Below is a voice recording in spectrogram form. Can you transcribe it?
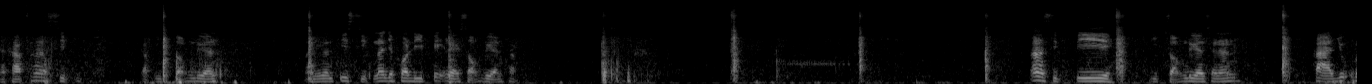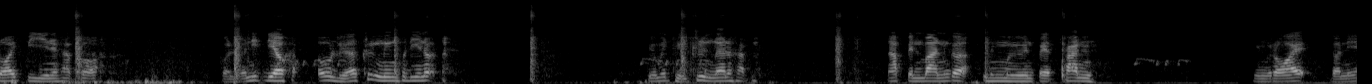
นะครับห้าสิบกับอีกสองเดือน อันนี้วันที่สิบน่าจะพอดีเป๊ะเลยสองเดือนครับ ห้าสิบปีอีกสองเดือนฉะนั้นถ้าอายุร้อยปีนะครับ ก็ก็เหลือนิดเดียวครับโอ้เหลือครึ่งหนึ่งพอดีเนาะเหลือไม่ถึงครึ่งแล้วนะครับ นับเป็นวันก็หนึ่งหมื่นแปดพันหนึ่งร้อยตอนนี้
